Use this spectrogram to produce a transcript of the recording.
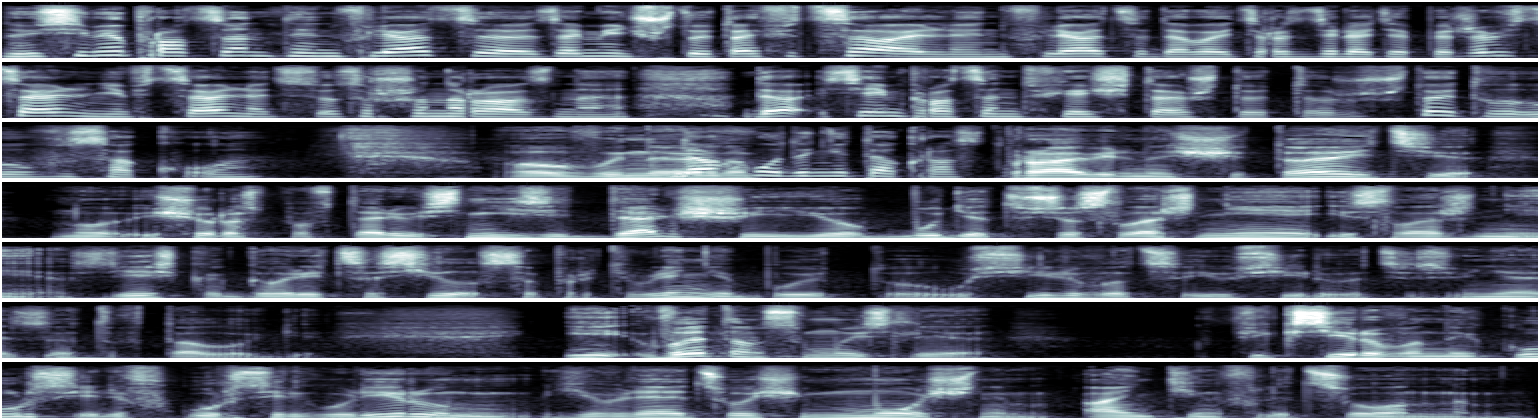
Ну и 7% инфляция, замечу, что это официальная инфляция, давайте разделять, опять же, официально, неофициально, это все совершенно разное. Да, 7% я считаю, что это, что это высоко. А вы, наверное, Доходы не так растут. правильно считаете, но еще раз повторю, снизить дальше ее будет все сложнее и сложнее. Здесь, как говорится, сила сопротивления будет усиливаться и усиливаться, извиняюсь за тавтологию. И в этом смысле фиксированный курс или в курс регулируем является очень мощным антиинфляционным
